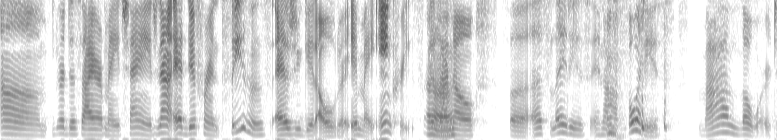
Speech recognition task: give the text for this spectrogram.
um, your desire may change. Now, at different seasons, as you get older, it may increase. Because I Uh-huh. know for us ladies in our forties. My lord.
